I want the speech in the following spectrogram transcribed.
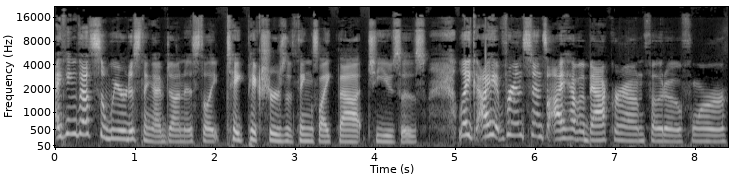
I think that's the weirdest thing I've done is to like take pictures of things like that to use as, like I, for instance, I have a background photo for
